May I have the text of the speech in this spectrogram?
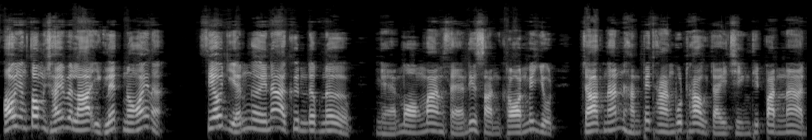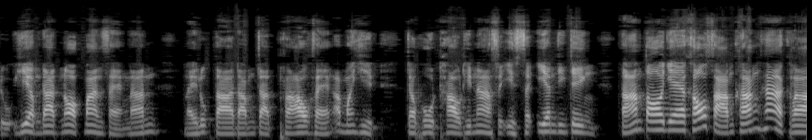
เขายังต้องใช้เวลาอีกเล็กน้อยน่ะ เซียวเหยียนเงยหน้าขึ้นเนิบๆแงนมองม่านแสงที่สั่นคลอนไม่หยุด จากนั้นหันไปทางผู้เฒ่าใจชิงที่ปั้นหน้าดุเหี้ยมด้านนอกม่านแสงนั้น ในลูกตาดำจัดพราวแสงอมหิต เจะพูดเท่าที่น่าสะอิดสะเอียนจริง ๆ ตามตอแยเขาสามครั้งห้าครา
